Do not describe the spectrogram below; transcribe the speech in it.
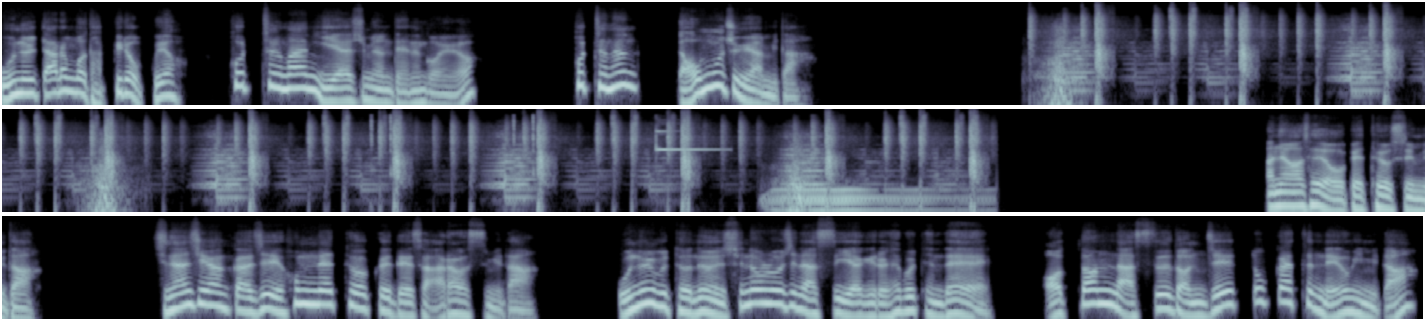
오늘 다른 거 다 필요 없고요. 포트만 이해하시면 되는 거예요. 포트는 너무 중요합니다. 안녕하세요. 베테우스입니다. 지난 시간까지 홈 네트워크에 대해서 알아봤습니다. 오늘부터는 시놀로지 나스 이야기를 해볼 텐데 어떤 나스든지 똑같은 내용입니다.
